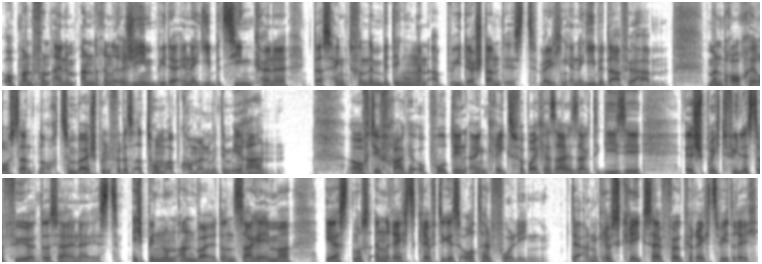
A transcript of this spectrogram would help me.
Ob man von einem anderen Regime wieder Energie beziehen könne, das hängt von den Bedingungen ab, wie der Stand ist, welchen Energiebedarf wir haben. Man brauche Russland noch, zum Beispiel für das Atomabkommen mit dem Iran. Auf die Frage, ob Putin ein Kriegsverbrecher sei, sagte Gysi, es spricht vieles dafür, dass er einer ist. Ich bin nun Anwalt und sage immer, erst muss ein rechtskräftiges Urteil vorliegen. Der Angriffskrieg sei völkerrechtswidrig.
